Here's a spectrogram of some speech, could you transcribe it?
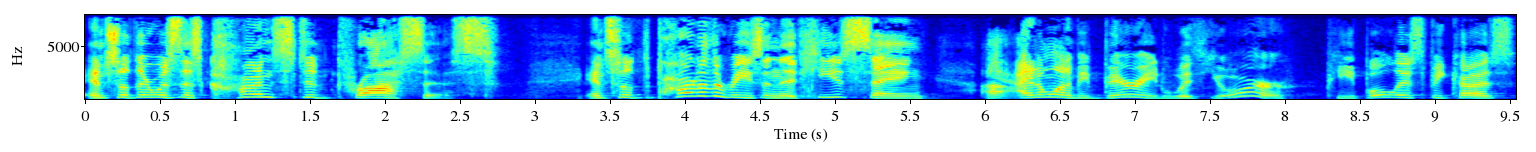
and so there was this constant process and so part of the reason that he's saying i don't want to be buried with your people is because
